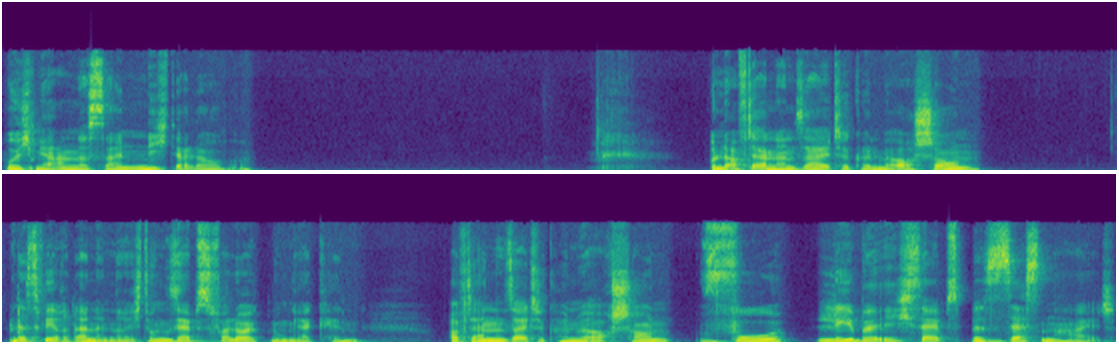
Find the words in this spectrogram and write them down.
wo ich mir Anderssein nicht erlaube. Und auf der anderen Seite können wir auch schauen, das wäre dann in Richtung Selbstverleugnung erkennen. Auf der anderen Seite können wir auch schauen, wo lebe ich Selbstbesessenheit?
